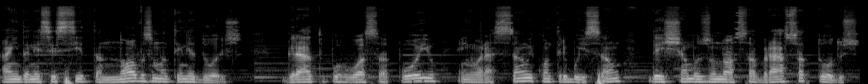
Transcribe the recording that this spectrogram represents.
ainda necessita novos mantenedores. Grato por vosso apoio em oração e contribuição, deixamos o nosso abraço a todos,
